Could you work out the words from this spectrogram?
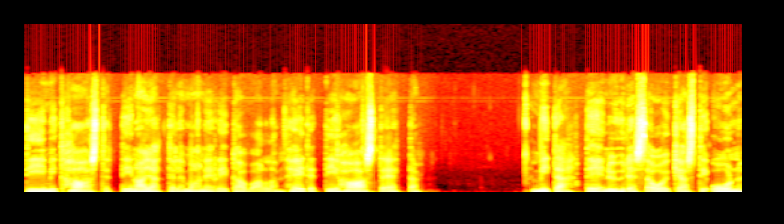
tiimit haastettiin ajattelemaan eri tavalla. Heitettiin haaste, että mitä teen yhdessä oikeasti on,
